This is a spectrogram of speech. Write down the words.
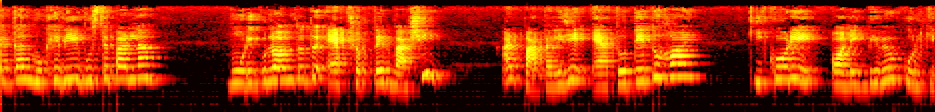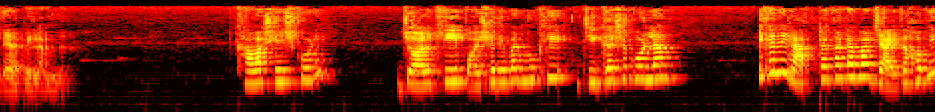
এক গাল মুখে দিয়েই বুঝতে পারলাম, মুড়িগুলো অন্তত এক সপ্তাহের বাসি, আর পাটালি যে এত তেতো হয়, কি করে অনেক ভেবেও কুল কিনারা পেলাম না। খাওয়া শেষ করে জল খেয়ে পয়সা দেবার মুখে জিজ্ঞাসা করলাম, এখানে রাতটা কাটাবার জায়গা হবে?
